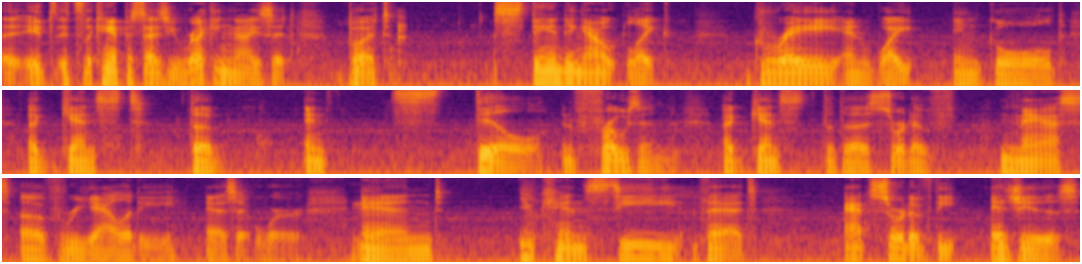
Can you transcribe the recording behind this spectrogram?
it's it's the campus as you recognize it but standing out like gray and white and gold against the and still and frozen against the, the sort of mass of reality as it were. Hmm. And you can see that at sort of the edges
